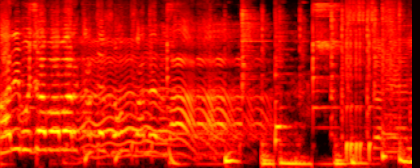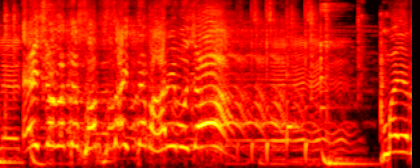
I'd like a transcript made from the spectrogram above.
ভারী বোঝা বাবার কাছে সন্তানের এই সব সবচাইতে ভারী বোঝা মায়ের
